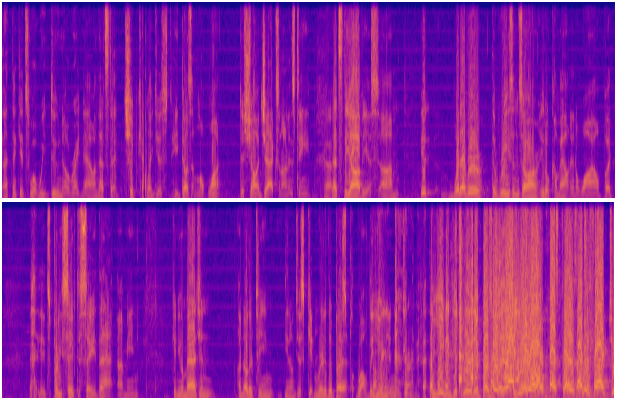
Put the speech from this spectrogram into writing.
I think it's what we do know right now, and that's that Chip Kelly just he doesn't want DeSean Jackson on his team. Yeah. That's the obvious. Um, it whatever the reasons are, it'll come out in a while, but it's pretty safe to say that. I mean, can you imagine another team, you know, just getting rid of their best? Yeah. well, the Nothing union. the union gets rid of their best player year. Well, best players. That's a fact, Joe.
